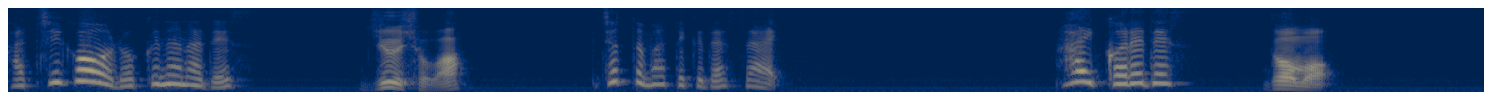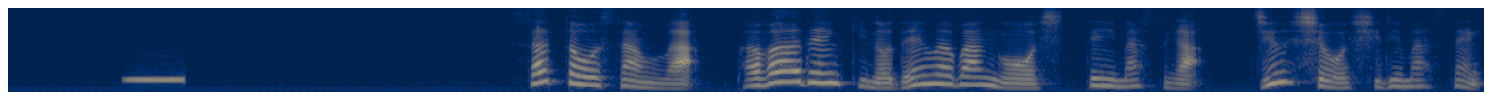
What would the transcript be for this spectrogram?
8567です。住所は？ちょっと待ってください。はい、これです。どうも佐藤さんはパワー電気の電話番号を知っていますが、住所を知りません。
